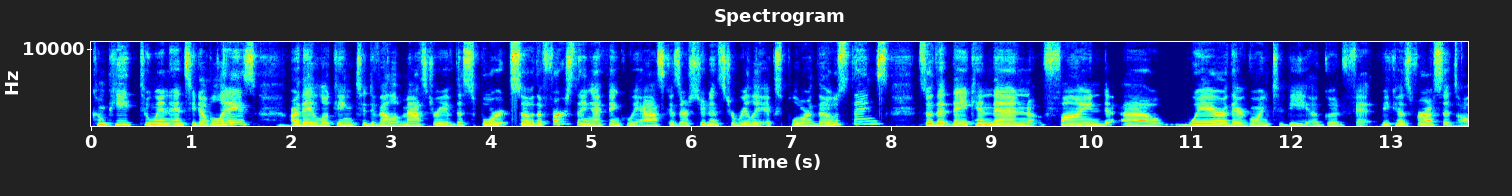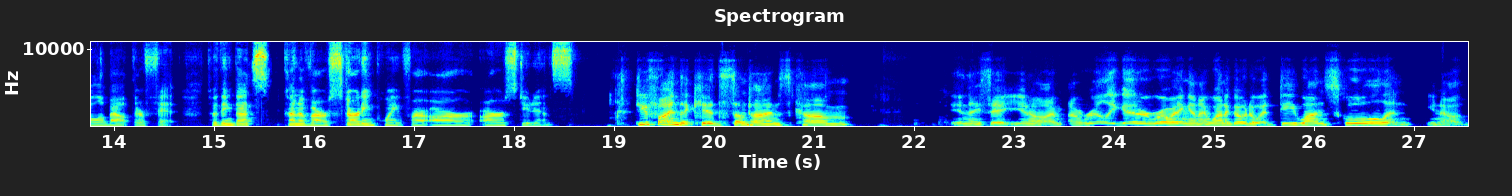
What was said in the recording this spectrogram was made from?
compete to win ncaa's are they looking to develop mastery of the sport? So the first thing i think we ask is our students to really explore those things so that they can then find uh, where they're going to be a good fit. Because for us it's all about their fit so i think that's kind of our starting point for our our students Do you find that kids sometimes come and they say, you know, I'm, I'm really good at rowing and I want to go to a D1 school and, you know,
